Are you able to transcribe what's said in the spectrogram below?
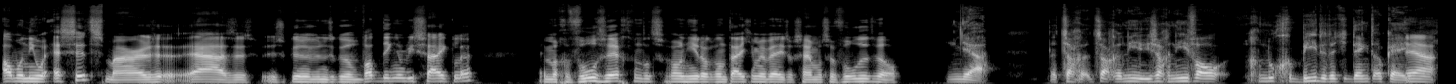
allemaal nieuwe assets. Maar ze- ja, ze, ze kunnen natuurlijk wel wat dingen recyclen. En mijn gevoel zegt van dat ze gewoon hier ook al een tijdje mee bezig zijn. Want ze voelden het wel. Ja. Het zag, het zag in, je zag in ieder geval genoeg gebieden dat je denkt, oké, Ja,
